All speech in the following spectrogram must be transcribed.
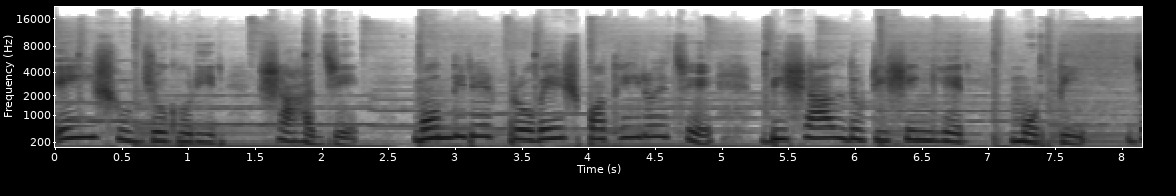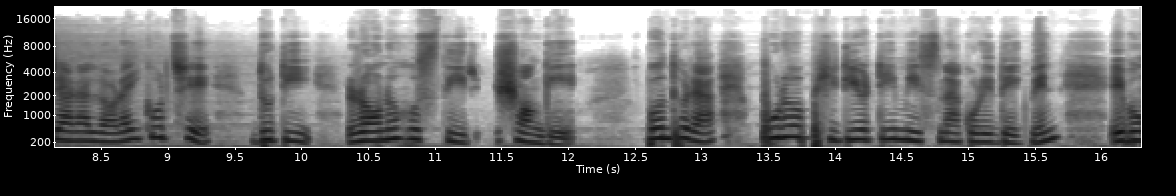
এই সূর্য ঘড়ির সাহায্যে। মন্দিরের প্রবেশ পথেই রয়েছে বিশাল দুটি সিংহের মূর্তি, যারা লড়াই করছে দুটি রণহস্তির সঙ্গে। বন্ধুরা, পুরো ভিডিওটি মিস না করে দেখবেন এবং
